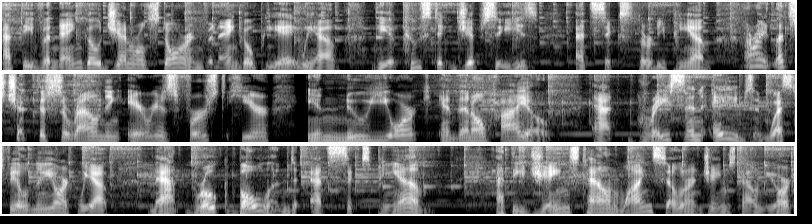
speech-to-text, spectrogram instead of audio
at the Venango General Store in Venango, PA, we have the Acoustic Gypsies at 6:30 p.m. All right, let's check the surrounding areas first here in New York and then Ohio. At Grace and Abe's in Westfield, New York, we have Matt Broke Boland at 6 p.m. At the Jamestown Wine Cellar in Jamestown, New York,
